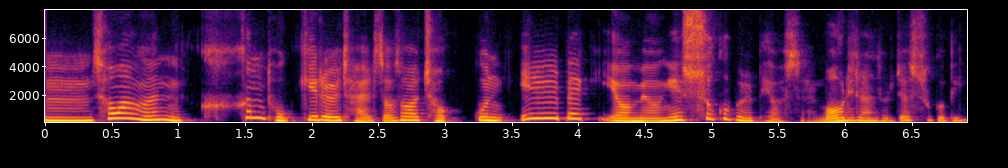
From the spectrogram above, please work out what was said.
음 서왕은 큰 도끼를 잘 써서 적군 100여 명의 수급을 베었어요. 머리란 소리죠, 수급이.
